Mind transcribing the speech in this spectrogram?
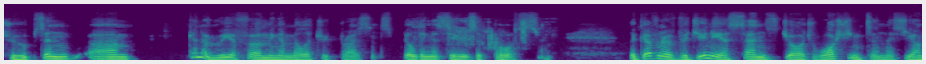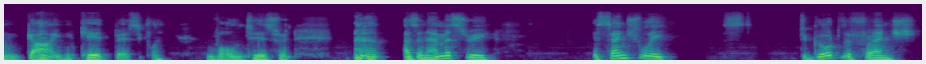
troops and um, kind of reaffirming a military presence, building a series of posts. The governor of Virginia sends George Washington, this young guy, a kid basically, volunteers for it, as an emissary, essentially to go to the French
